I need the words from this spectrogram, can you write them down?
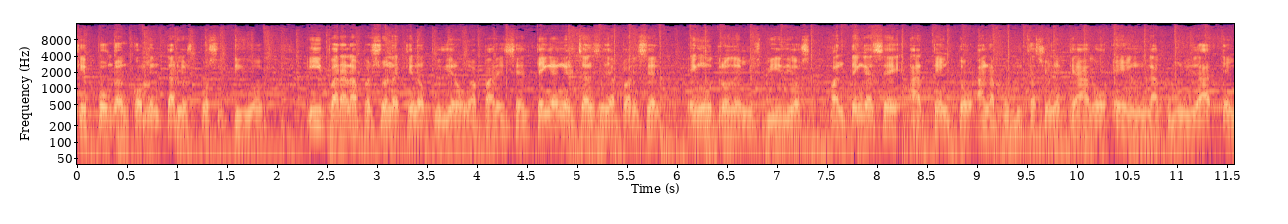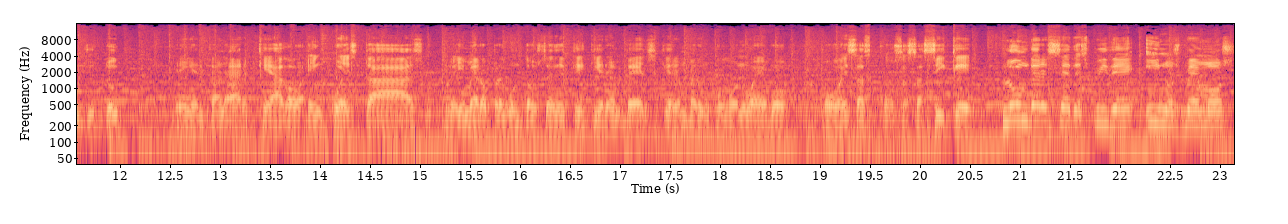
que pongan comentarios positivos. Y para las personas que no pudieron aparecer, tengan el chance de aparecer en otro de mis vídeos. Manténgase atento a las publicaciones que hago en la comunidad en YouTube en el canal que hago encuestas. Primero pregunto a ustedes qué quieren ver, si quieren ver un juego nuevo o esas cosas. Así que Plunder se despide y nos vemos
